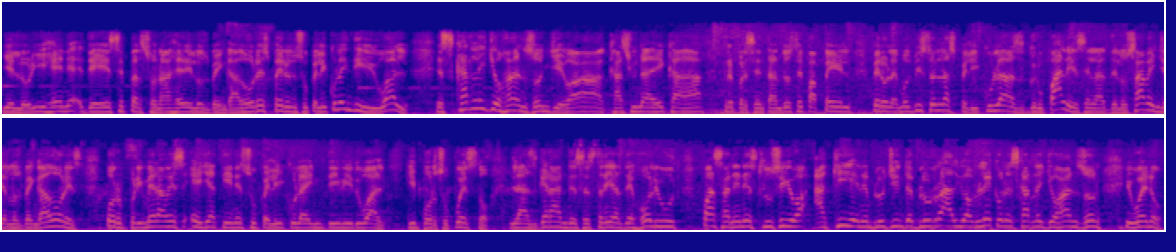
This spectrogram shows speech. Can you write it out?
y el origen de ese personaje de los Vengadores, pero en su película individual. Scarlett Johansson lleva casi una década representando este papel, pero la hemos visto en las películas grupales, en las de los Avengers, los Vengadores por primera vez ella tiene su película individual. Y por supuesto, las grandes estrellas de Hollywood pasan en exclusiva aquí en el Blue Jean de Blue Radio. Hablé con Scarlett Johansson y bueno,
